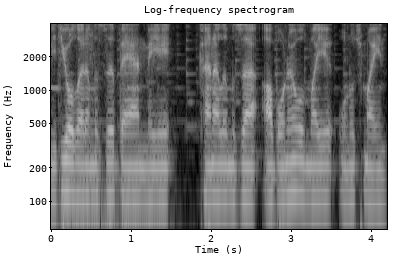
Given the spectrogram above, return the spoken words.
videolarımızı beğenmeyi, kanalımıza abone olmayı unutmayın.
